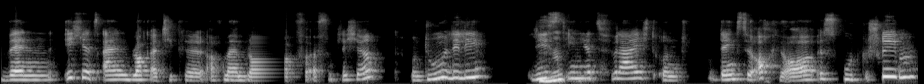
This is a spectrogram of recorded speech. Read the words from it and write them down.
wenn ich jetzt einen Blogartikel auf meinem Blog veröffentliche und du, Lilly, liest mhm. ihn jetzt vielleicht und denkst dir, ach ja, ist gut geschrieben,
